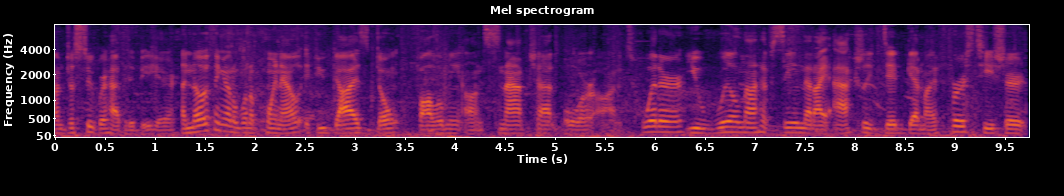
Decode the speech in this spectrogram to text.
I'm just super happy to be here. Another thing I want to point out, if you guys don't follow me on Snapchat or on Twitter, you will not have seen that I actually did get my first t-shirt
